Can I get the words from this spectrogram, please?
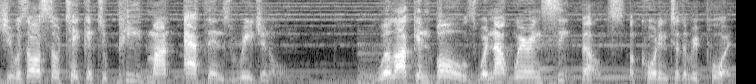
She was also taken to Piedmont Athens Regional. Willock and Bowles were not wearing seatbelts, according to the report.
